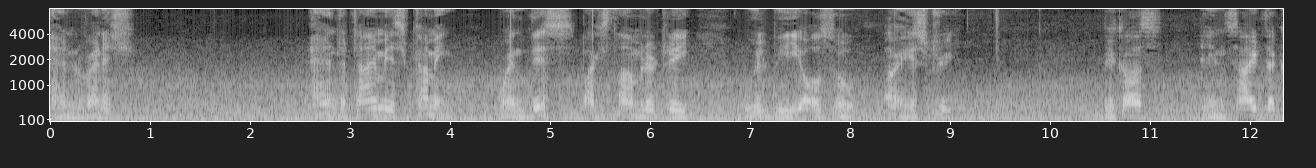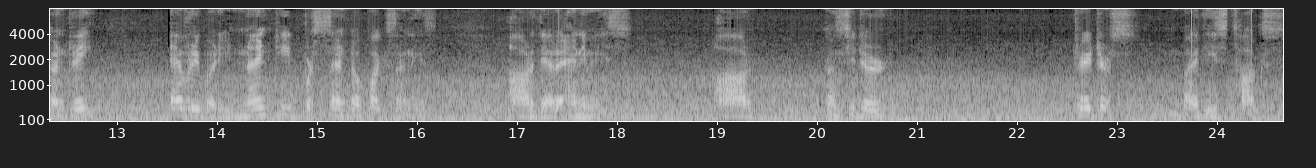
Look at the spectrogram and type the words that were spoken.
and vanish. And the time is coming when this Pakistan military will be also a history. Because inside the country, everybody, 90% of Pakistanis are their enemies, are considered traitors by these thugs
